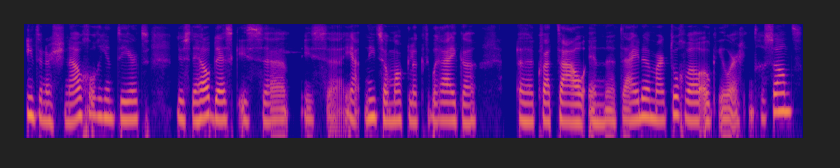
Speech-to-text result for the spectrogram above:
internationaal georiënteerd. Dus de helpdesk is, uh, is uh, ja, niet zo makkelijk te bereiken uh, qua taal en tijden, maar toch wel ook heel erg interessant.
